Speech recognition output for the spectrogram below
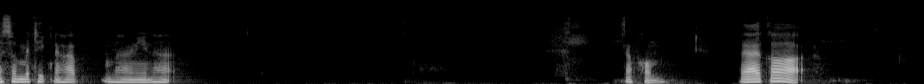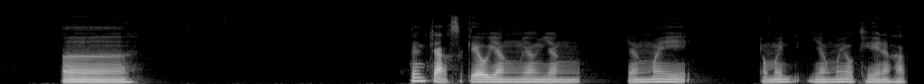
isometric นะครับมาทางนี้นะฮะครับผม แล้วก็ เอ่อ เนื่องจากสเกลยังยังยังยังไม่ยังไม่ยังไม่โอเคนะครับ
